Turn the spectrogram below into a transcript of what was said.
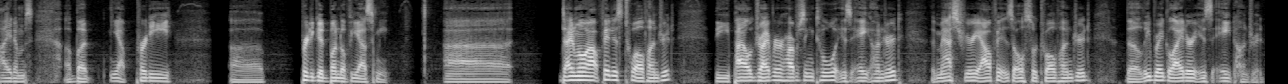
items, uh, but yeah, pretty uh, pretty good bundle if you ask me. Uh, Dynamo outfit is twelve hundred. The pile driver harvesting tool is eight hundred. The Masked Fury outfit is also twelve hundred. The Libre glider is eight hundred.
